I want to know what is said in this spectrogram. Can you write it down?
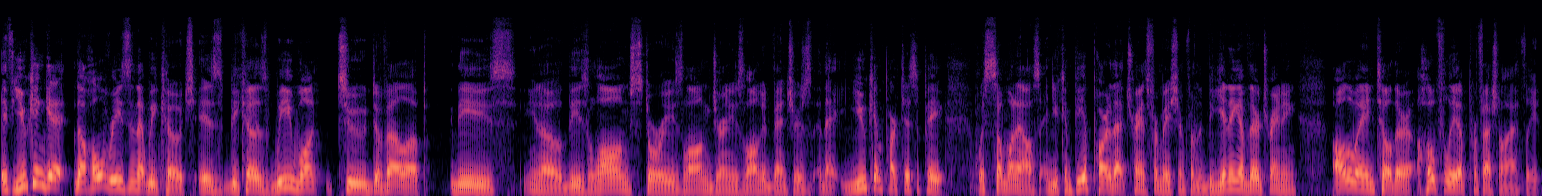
if you can get the whole reason that we coach is because we want to develop these you know these long stories long journeys long adventures that you can participate with someone else and you can be a part of that transformation from the beginning of their training all the way until they're hopefully a professional athlete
